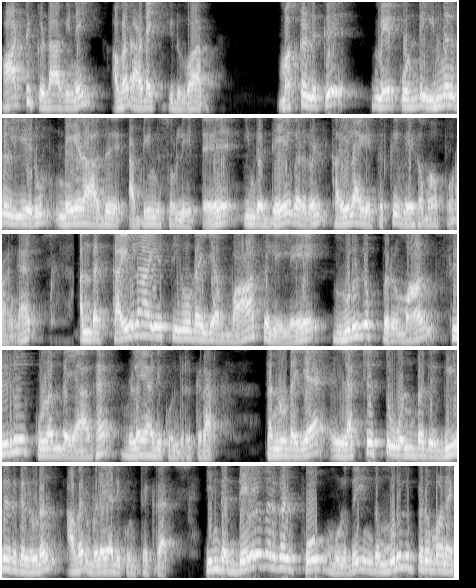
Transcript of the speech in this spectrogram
ஆட்டுக்கிடாவினை அவர் அடக்கிடுவார் மக்களுக்கு மேற்கொண்டு இன்னல்கள் ஏறும் நேராது அப்படின்னு சொல்லிட்டு இந்த தேவர்கள் கைலாயத்திற்கு வேகமா போறாங்க. அந்த கைலாயத்தினுடைய வாசலிலே முருகப்பெருமான் சிறு குழந்தையாக விளையாடி கொண்டிருக்கிறார். தன்னுடைய லட்சத்து ஒன்பது வீரர்களுடன் அவர் விளையாடி கொண்டிருக்கிறார். இந்த தேவர்கள் போகும் பொழுது இந்த முருகப்பெருமானை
